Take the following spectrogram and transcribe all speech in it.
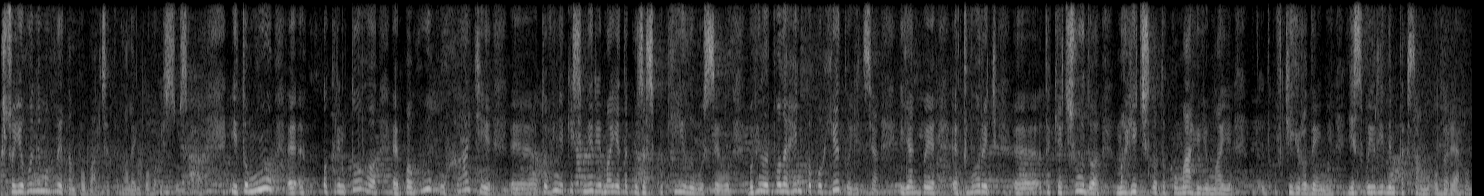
що його не могли там побачити, маленького Ісусика. І тому, е, окрім того, е, павук у хаті, е, то він в якійсь мірі має таку заспокійливу силу, бо він полегенько похитується і якби е, творить е, таке чудо, магічно таку магію має в тій родині. Є своєрідним так само оберегом.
